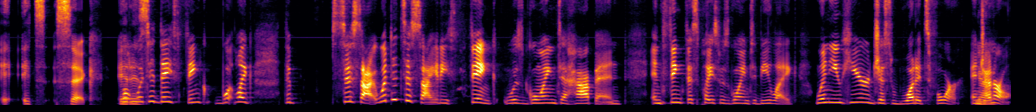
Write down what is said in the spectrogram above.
it, it's sick It but is what did they think? What like the society? What did society think was going to happen, and think this place was going to be like when you hear just what it's for in Yeah. general?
